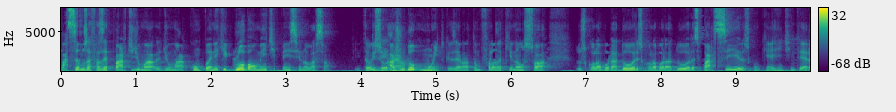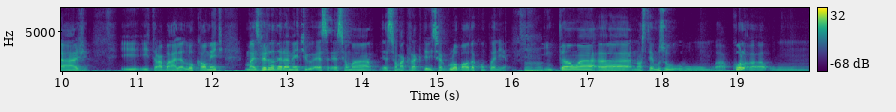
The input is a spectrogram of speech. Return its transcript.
passamos a fazer parte de uma, de uma companhia que globalmente pensa em inovação. Então isso Legal. ajudou muito. Quer dizer, nós estamos falando aqui não só dos colaboradores, colaboradoras, parceiros com quem a gente interage, e, e, trabalha localmente, mas verdadeiramente essa, essa, é, uma, essa é uma característica global da companhia. Uhum. Então, a, a, nós temos o, um, a, um,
